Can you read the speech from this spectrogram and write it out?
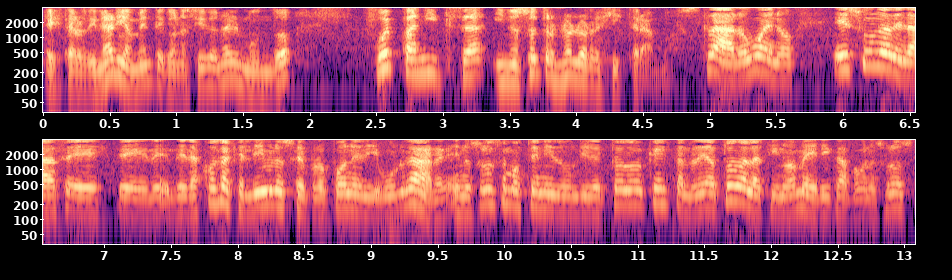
extraordinariamente conocido en el mundo, fue Panizza y nosotros no lo registramos? Claro, bueno, es una de las este, de, de las cosas que el libro se propone divulgar. Eh, nosotros hemos tenido un director de orquesta, en realidad toda Latinoamérica, porque nosotros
